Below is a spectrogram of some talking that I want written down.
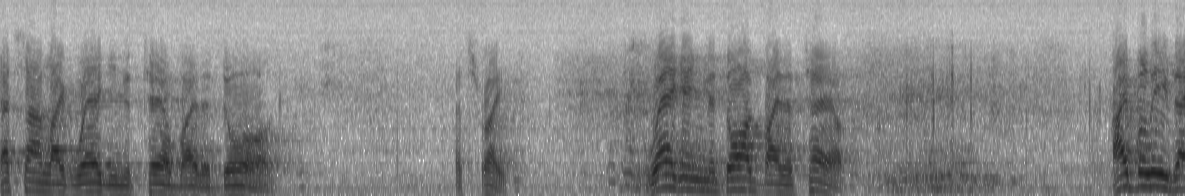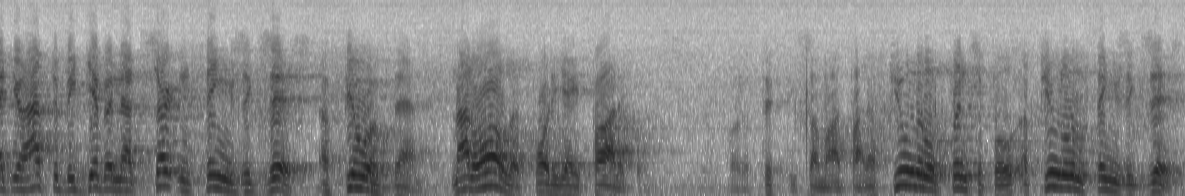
that sounds like wagging the tail by the dog. That's right. wagging the dog by the tail. I believe that you have to be given that certain things exist, a few of them, not all the 48 particles. or the 50 some odd particles. A few little principles, a few little things exist,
